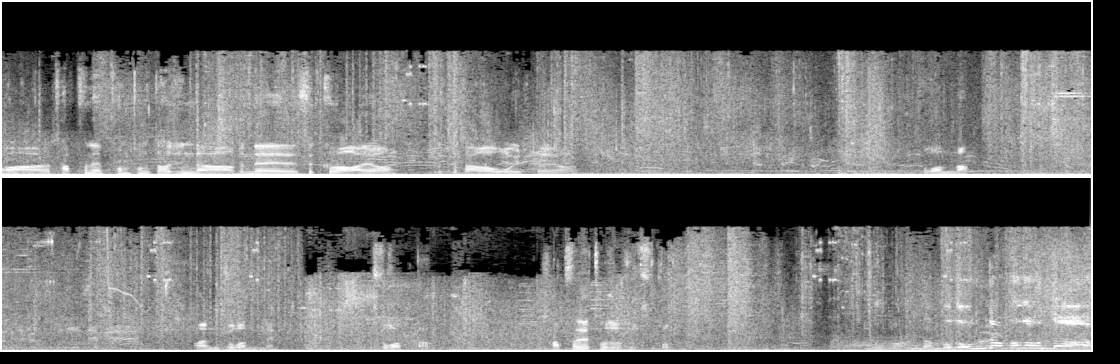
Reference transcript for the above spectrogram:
와 사푼에 펑펑 터진다. 근데 스크가 와요? 스크 다가오고 있어요. 죽었나? 안 죽었네. 죽었다. 사푼에 터져서 죽었다. 뭐가 온다 뭐가 온다 뭐가 온다!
